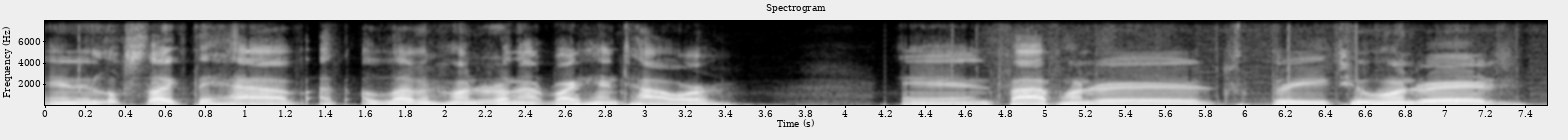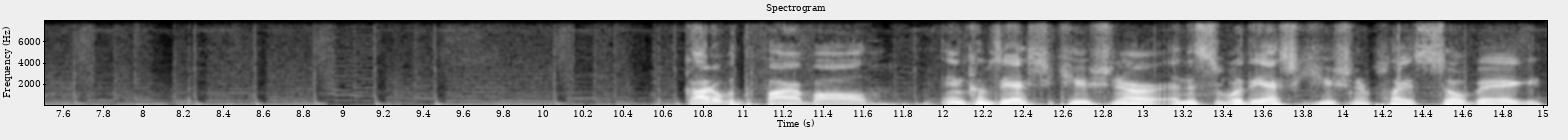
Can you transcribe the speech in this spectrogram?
and it looks like they have 1100 on that right hand tower and 500 3 200 got it with the fireball. In comes the executioner and this is where the executioner plays so big.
